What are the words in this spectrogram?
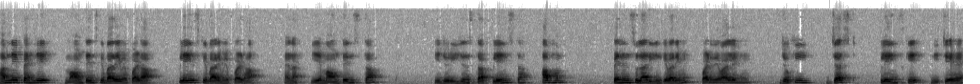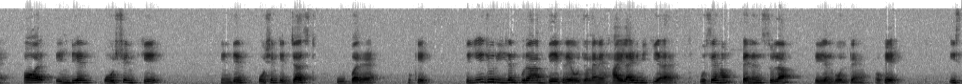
हमने पहले माउंटेन्स के बारे में पढ़ा प्लेन्स के बारे में पढ़ा, है ना? ये माउंटेन्स था, ये जो रीजन्स था प्लेन्स था। अब हम पेनसुला रीजन के बारे में पढ़ने वाले हैं, जो कि जस्ट प्लेन्स के नीचे है और इंडियन ओशन के इंडियन ओशन के जस्ट ऊपर है ओके तो ये जो रीजन पूरा आप देख रहे हो, जो मैंने हाईलाइट भी किया है, उसे हम पेनसुला रीजन बोलते हैं ओके इस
